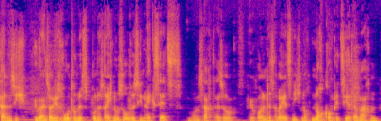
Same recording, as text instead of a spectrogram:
dann sich über ein solches Votum des Bundesrechnungshofes hinwegsetzt und sagt, also wir wollen das aber jetzt nicht noch, noch komplizierter machen,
